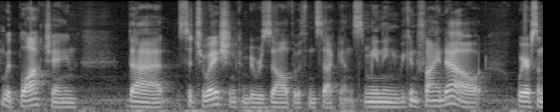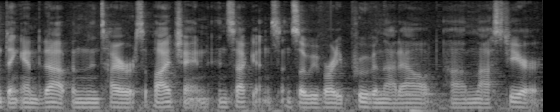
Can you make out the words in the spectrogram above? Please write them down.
With blockchain, that situation can be resolved within seconds, meaning we can find out where something ended up in the entire supply chain in seconds. And so we've already proven that out um, last year.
